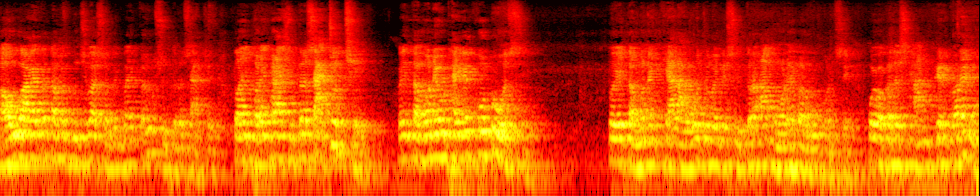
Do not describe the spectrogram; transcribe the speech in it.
આવું આવે તો તમે પૂછવા શકો ભાઈ કયું સૂત્ર સાચું? તો અહીં ખરેખર આ સૂત્ર સાચું જ છે. પછી તમને એવું થાય કે ખોટું હશે. તો એ તમને ખ્યાલ આવવો જોઈએ કે સૂત્ર આ મોડે કરવું પડશે. કોઈ વખતે સ્થાન ફેર કરે ને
